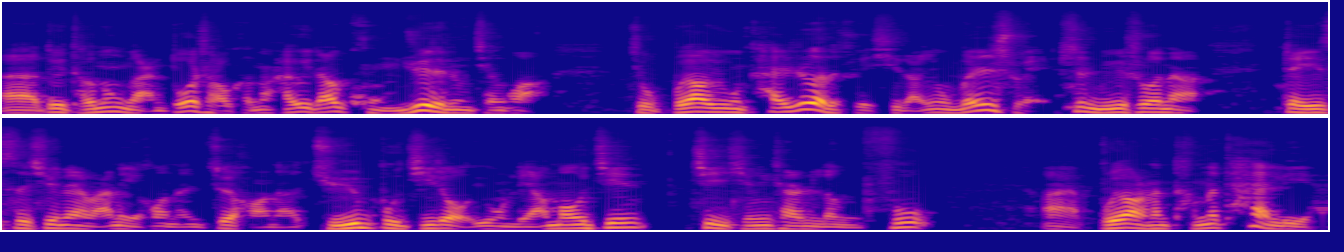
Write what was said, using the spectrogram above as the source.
呃，对疼痛感多少可能还有一点恐惧的这种情况，就不要用太热的水洗澡，用温水。甚至于说呢，这一次训练完了以后呢，最好呢局部肌肉用凉毛巾进行一下冷敷，哎，不要让它疼得太厉害，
